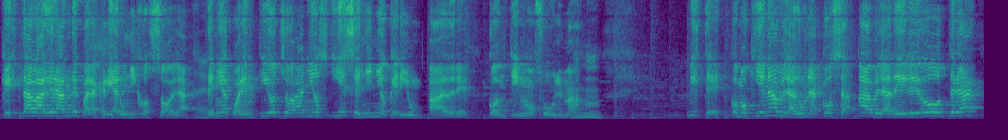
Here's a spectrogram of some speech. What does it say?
que estaba grande para criar un hijo sola. Eh. Tenía 48 años y ese niño quería un padre, continuó Zulma. ¿Viste? Como quien habla de una cosa, habla de otra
